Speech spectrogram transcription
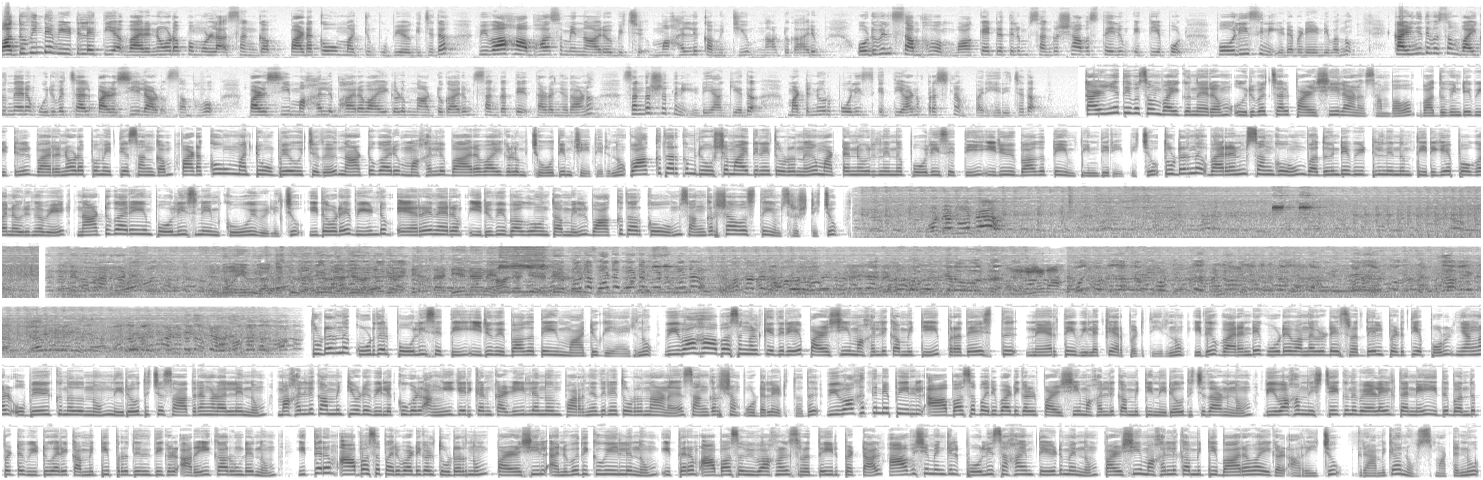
വധുവിന്റെ വീട്ടിലെത്തിയ വരനോടൊപ്പമുള്ള സംഘം പടക്കവും മറ്റും ഉപയോഗിച്ചത് വിവാഹാഭാസമെന്നാരോപിച്ച് മഹല്ല് കമ്മിറ്റിയും നാട്ടുകാരും. ഒടുവിൽ സംഭവം വാക്കേറ്റത്തിലും സംഘർഷാവസ്ഥയിലും എത്തിയപ്പോൾ പോലീസിന് ഇടപെടേണ്ടി വന്നു. കഴിഞ്ഞ ദിവസം വൈകുന്നേരം ഉരുവച്ചാൽ പഴശ്ശിയിലാണ് സംഭവം. പഴശ്ശി മഹല്ല് ഭാരവാഹികളും നാട്ടുകാരും സംഘത്തെ തടഞ്ഞതാണ് സംഘർഷത്തിന് ഇടയാക്കിയത്. മട്ടന്നൂർ പോലീസ് എത്തിയാണ് പ്രശ്നം പരിഹരിച്ചത്. കഴിഞ്ഞ ദിവസം വൈകുന്നേരം ഉരുവച്ചാൽ പഴശ്ശിയിലാണ് സംഭവം. വധുവിന്റെ വീട്ടിൽ വരനോടൊപ്പം എത്തിയ സംഘം പടക്കവും മറ്റും ഉപയോഗിച്ചത് നാട്ടുകാരും മഹല്ല് ഭാരവാഹികളും ചോദ്യം ചെയ്തിരുന്നു. വാക്കുതർക്കം രൂക്ഷമായതിനെ തുടർന്ന് മട്ടന്നൂരിൽ നിന്ന് പോലീസ് എത്തി ഇരുവിഭാഗത്തെയും പിന്തിരിപ്പിച്ചു. തുടർന്ന് വരനും സംഘവും വധുവിന്റെ വീട്ടിൽ നിന്നും തിരികെ പോകാൻ ഒരുങ്ങവേ നാട്ടുകാരെയും പോലീസിനെയും കൂവി വിളിച്ചു. ഇതോടെ വീണ്ടും ഏറെ നേരം ഇരുവിഭാഗവും തമ്മിൽ വാക്കുതർക്കവും സംഘർഷാവസ്ഥയും സൃഷ്ടിച്ചു. இல்லடா തുടർന്ന് കൂടുതൽ പോലീസ് എത്തി ഇരുവിഭാഗത്തെയും മാറ്റുകയായിരുന്നു. വിവാഹാഭാസങ്ങൾക്കെതിരെ പഴശ്ശി മഹല്ല് കമ്മിറ്റി പ്രദേശത്ത് നേരത്തെ വിലക്ക് ഏർപ്പെടുത്തിയിരുന്നു. ഇത് വരന്റെ കൂടെ വന്നവരുടെ ശ്രദ്ധയിൽപ്പെടുത്തിയപ്പോൾ ഞങ്ങൾ ഉപയോഗിക്കുന്നതൊന്നും നിരോധിച്ച സാധനങ്ങളല്ലെന്നും മഹല്ല് കമ്മിറ്റിയുടെ വിലക്കുകൾ അംഗീകരിക്കാൻ കഴിയില്ലെന്നും പറഞ്ഞതിനെ തുടർന്നാണ് സംഘർഷം ഉടലെടുത്തത്. വിവാഹത്തിന്റെ പേരിൽ ആഭാസ പരിപാടികൾ പഴശ്ശി മഹല്ല് കമ്മിറ്റി നിരോധിച്ചതാണെന്നും വിവാഹം നിശ്ചയിക്കുന്ന വേളയിൽ തന്നെ ഇത് ബന്ധപ്പെട്ട വീട്ടുകാരെ കമ്മിറ്റി പ്രതിനിധികൾ അറിയിക്കാറുണ്ടെന്നും ഇത്തരം ആഭാസ പരിപാടികൾ തുടർന്നും പഴശ്ശിയിൽ അനുവദിക്കുകയില്ലെന്നും ഇത്തരം ആഭാസ വിവാഹങ്ങൾ ശ്രദ്ധയിൽപ്പെട്ടാൽ ആവശ്യമെങ്കിൽ പോലീസ് സഹായം തേടുമെന്നും പഴശ്ശി മഹല്ല് കമ്മിറ്റി ഭാരവാഹികൾ അറിയിച്ചു. ഗ്രാമിക ന്യൂസ് മട്ടന്നൂർ.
